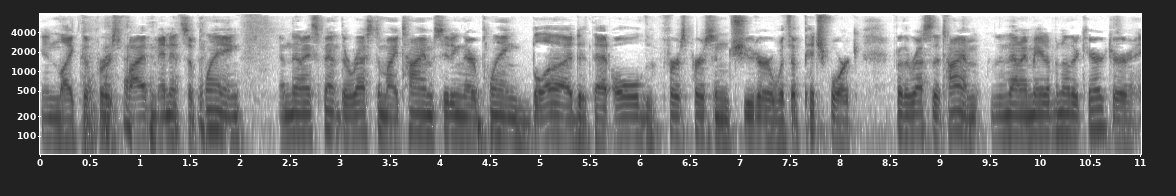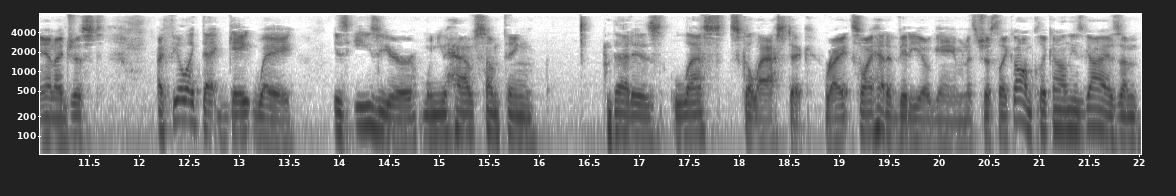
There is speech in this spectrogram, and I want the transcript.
in like the first five minutes of playing. And then I spent the rest of my time sitting there playing Blood, that old first person shooter with a pitchfork for the rest of the time. And then I made up another character and I just, I feel like that gateway is easier when you have something that is less scholastic, right? So I had a video game and it's just like, oh, I'm clicking on these guys, I'm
